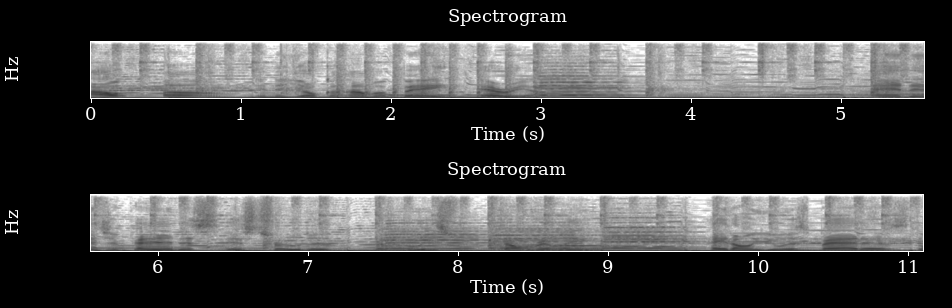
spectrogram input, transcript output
out um, in the Yokohama Bay area. And in Japan, it's, it's true that the police don't really hate on you as bad as the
